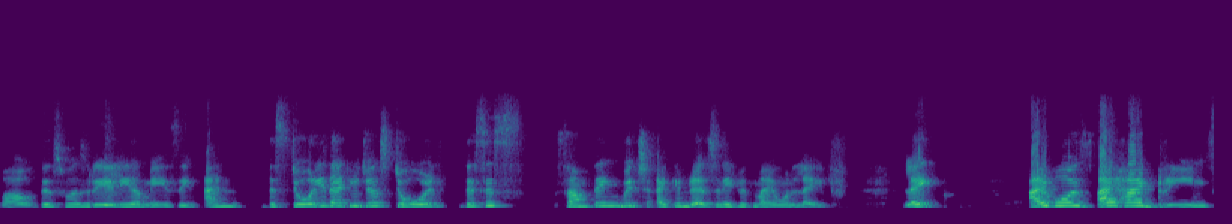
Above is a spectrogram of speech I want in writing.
Wow, this was really amazing. And the story that you just told, this is something which I can resonate with my own life. Like I was, I had dreams.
